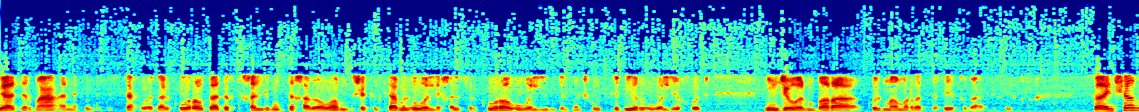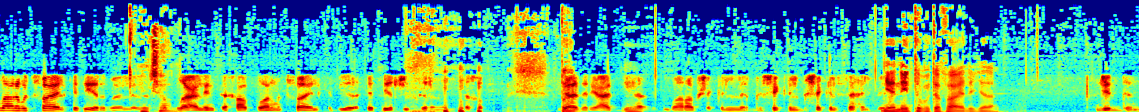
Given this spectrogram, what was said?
قادر معاها إنك أنت تستحوذ على الكورة وقادر تخلي منتخب عوام بشكل كامل هو اللي خلف الكورة وهو اللي يبذل مجهود كبير وهو اللي يخرج من جو المباراة كل ما مرت دقيقه بعد دقيقه. فإن شاء الله أنا متفائل كثير بالاستطلاع اللي أنت حاطه أنا متفائل كبير كثير جدا المنتخب طيب. قادر يعدي هذه المباراة بشكل بشكل بشكل سهل يعني أنت متفائل يا جلال؟ جدا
